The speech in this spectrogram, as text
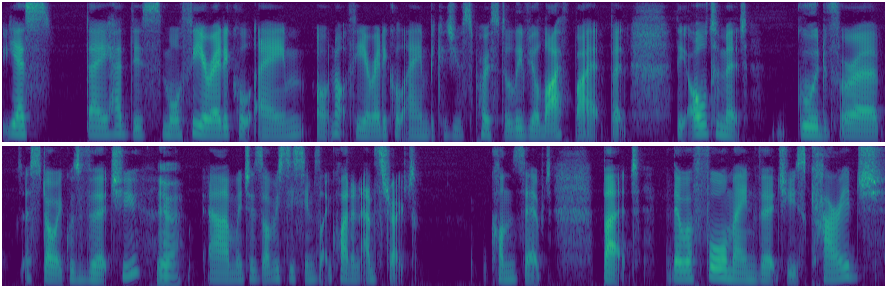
yes, they had this more theoretical aim, or not theoretical aim because you're supposed to live your life by it, but the ultimate good for a, a Stoic was virtue. Yeah. Um, which is obviously seems like quite an abstract concept. But there were four main virtues courage,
